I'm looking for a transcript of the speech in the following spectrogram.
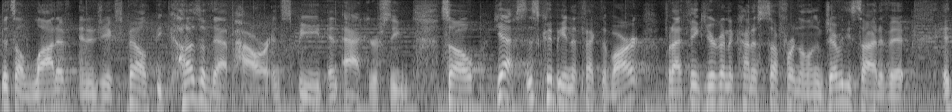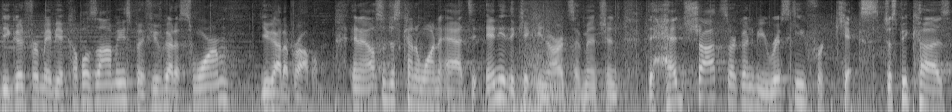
there's a lot of energy expelled because of that power and speed and accuracy. So yes, this could be an effective art, but I think you're gonna kind of suffer on the longevity side of it. It'd be good for maybe a couple zombies, but if you've got a swarm, you got a problem. And I also just kind of want to add to any of the kicking arts I've mentioned, the headshots are going to be risky for kicks, just because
